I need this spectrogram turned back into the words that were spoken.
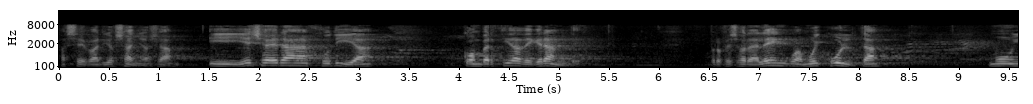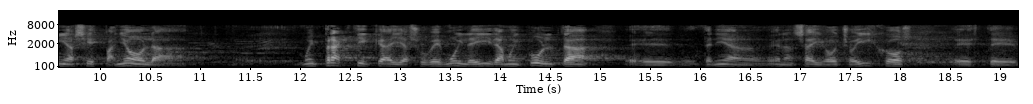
hace varios años ya. Y ella era judía, convertida de grande, profesora de lengua, muy culta, muy así española, muy práctica y a su vez muy leída, muy culta. Eh, tenía, eran seis o ocho hijos. Este,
